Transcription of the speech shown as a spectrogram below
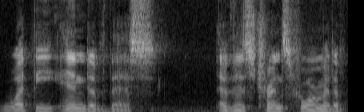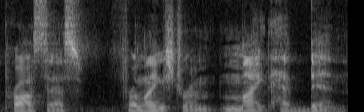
what the end of this of this transformative process for Langstrom might have been.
